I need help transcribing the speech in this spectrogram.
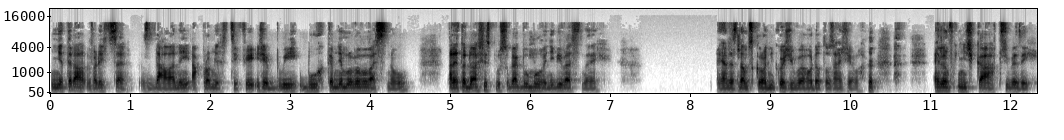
mě teda velice vzdálený a pro mě sci-fi, že Bůh ke mně mluvil ve snu, ale je to další způsob, jak Bůh mluví někdy ve snech. Já neznám skoro nikoho živého, kdo to zažil. Jenom v knížkách, příbězích.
